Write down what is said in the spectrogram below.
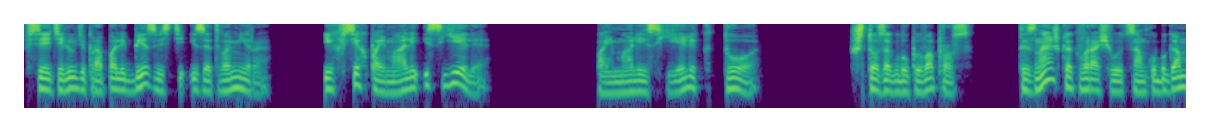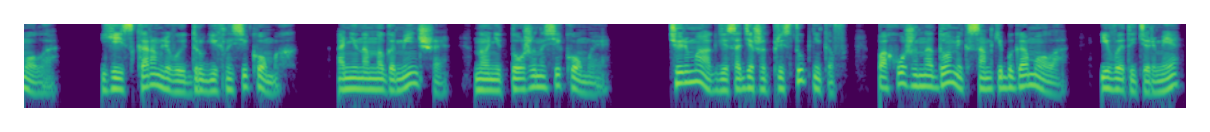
Все эти люди пропали без вести из этого мира. Их всех поймали и съели. Поймали и съели кто? Что за глупый вопрос? Ты знаешь, как выращивают самку богомола? Ей скармливают других насекомых. Они намного меньше, но они тоже насекомые. Тюрьма, где содержат преступников, похожа на домик самки богомола, и в этой тюрьме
